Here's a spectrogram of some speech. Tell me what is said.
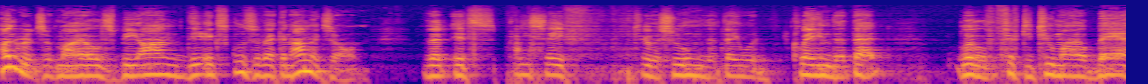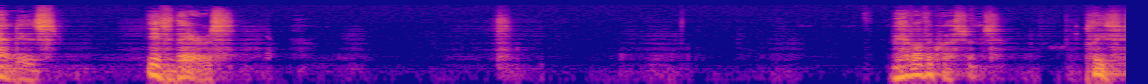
hundreds of miles beyond the exclusive economic zone, that it's pretty safe to assume that they would claim that that little 52 mile band is is theirs. We have other questions. Please.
